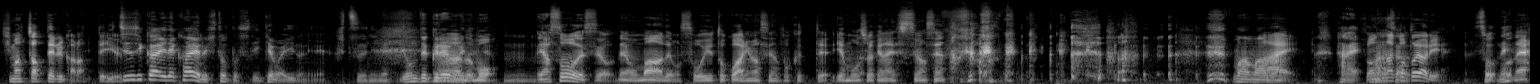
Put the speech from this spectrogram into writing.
決まっちゃってるからっていう。一次会で帰る人として行けばいいのにね普通にね。呼んでくれればいいのに、ね。いやでうん。いやそうですよ。でもまあでもそういうとこありますよ僕って。いや申し訳ないです。すいません。なんかまあまあまあ。はい。はい。そんなことよよりそうね。ちょっとね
